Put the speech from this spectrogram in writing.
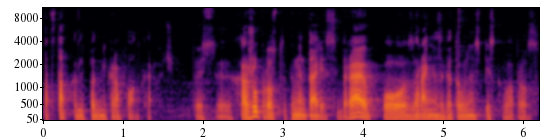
подставка для, под микрофон, короче. То есть э, хожу, просто комментарии собираю по заранее заготовленному списку вопросов.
